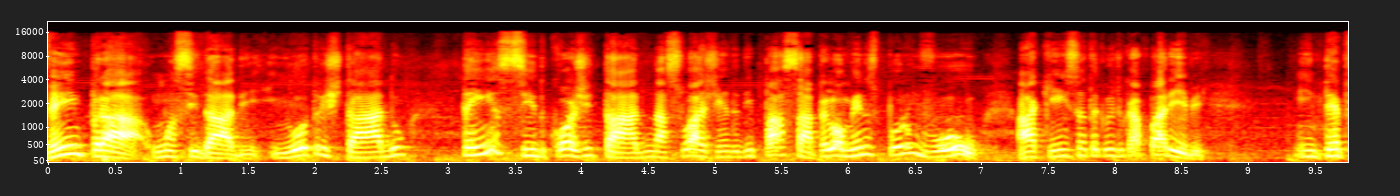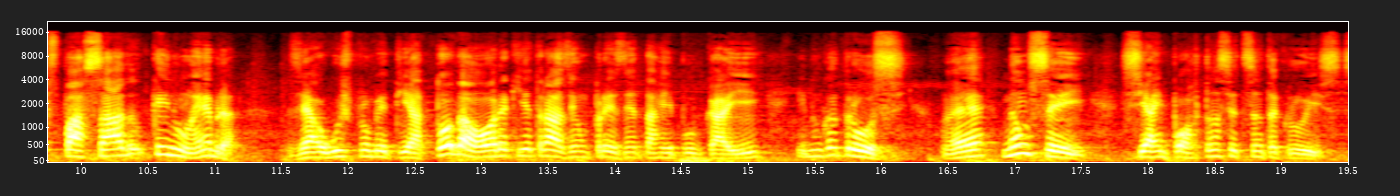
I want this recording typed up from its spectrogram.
vem para uma cidade em outro estado tenha sido cogitado na sua agenda de passar, pelo menos por um voo aqui em Santa Cruz do Caparibe. Em tempos passados, quem não lembra, Zé Augusto prometia a toda hora que ia trazer um presidente da República aí e nunca trouxe. Não, é? não sei se a importância de Santa Cruz,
